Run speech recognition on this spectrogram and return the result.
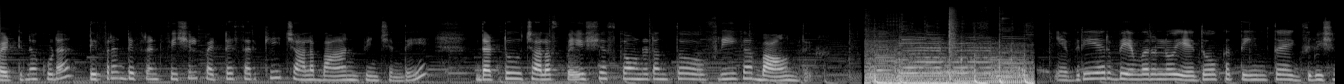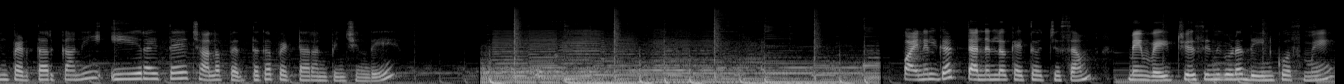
పెట్టినా కూడా డిఫరెంట్ డిఫరెంట్ ఫిష్లు పెట్టేసరికి చాలా బాగా అనిపించింది. దట్టు చాలా స్పేషియస్గా ఉండటంతో ఫ్రీగా బాగుంది. ఎవ్రీ ఇయర్ భీమవరంలో ఏదో ఒక థీమ్తో ఎగ్జిబిషన్ పెడతారు కానీ ఈ ఇయర్ అయితే చాలా పెద్దగా పెట్టారనిపించింది. ఫైనల్గా టన్నెల్లోకి అయితే వచ్చేసాం. మేము వెయిట్ చేసింది కూడా దీనికోసమే.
